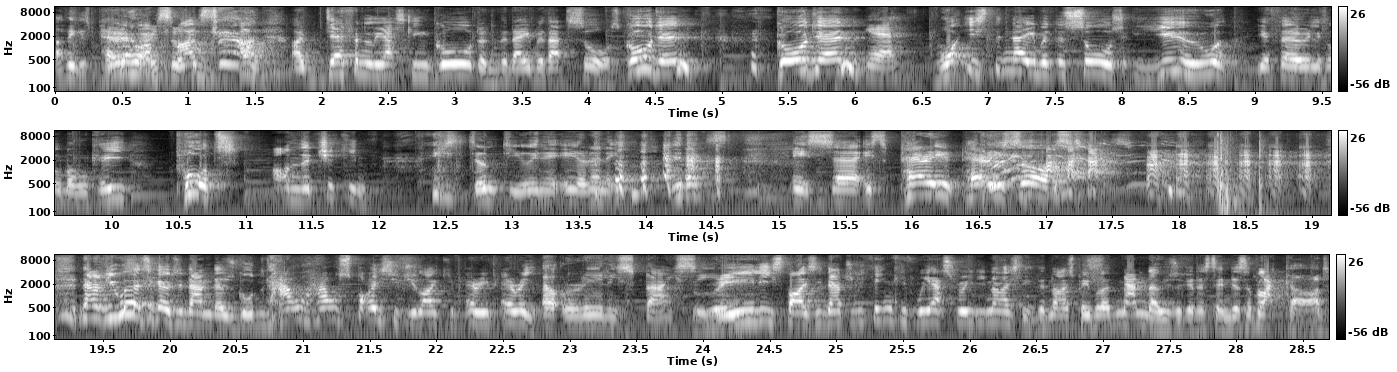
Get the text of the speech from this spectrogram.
I think it's peri No, no, peri I'm, sauce. I'm, I'm definitely asking Gordon the name of that sauce. Gordon, Gordon. Yeah. What is the name of the sauce you, you furry little monkey, put on the chicken? He's done to you in it here, isn't it? yes. It's uh, it's peri peri sauce. Now, if you were to go to Nando's, Gordon, how how spicy do you like your peri peri? oh, really spicy. Really spicy. Now, do you think if we ask really nicely, the nice people at Nando's are going to send us a black card?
